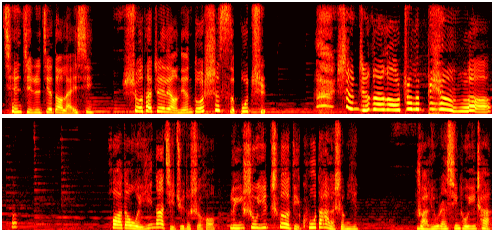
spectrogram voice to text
前几日接到来信，说他这两年多誓死不娶，甚至还熬出了病了。话到尾音那几句的时候，林淑仪彻底哭大了声音。阮流然心头一颤，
